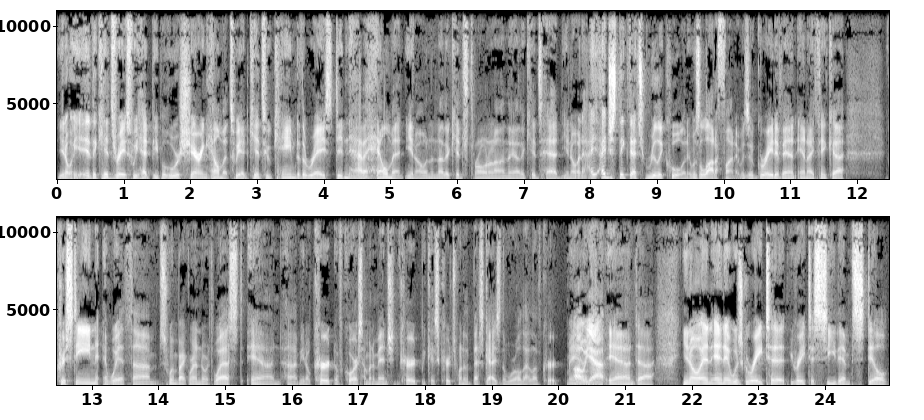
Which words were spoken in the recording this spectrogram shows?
you know the kids race we had people who were sharing helmets we had kids who came to the race didn't have a helmet you know and another kid's throwing it on the other kid's head you know and i, I just think that's really cool and it was a lot of fun it was a great event and i think uh, Christine with um, Swim Bike Run Northwest, and um, you know Kurt. Of course, I'm going to mention Kurt because Kurt's one of the best guys in the world. I love Kurt. And, Oh, yeah. uh, and uh, you know, and and it was great to great to see them still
